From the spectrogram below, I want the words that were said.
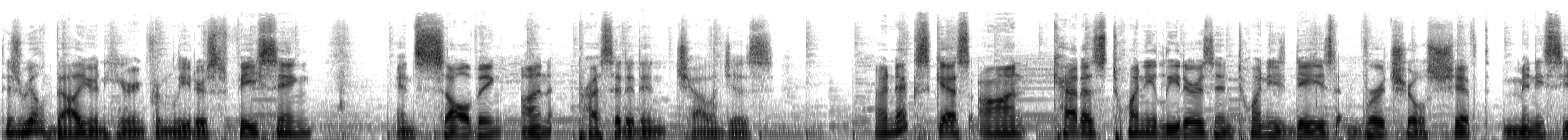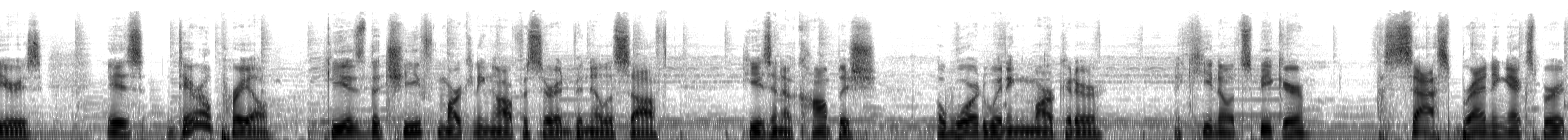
there's real value in hearing from leaders facing and solving unprecedented challenges. Our next guest on CATA's 20 Leaders in 20 Days virtual shift miniseries is Darryl Praill. He is the Chief Marketing Officer at VanillaSoft. He is an accomplished award winning marketer, a keynote speaker, a SaaS branding expert,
